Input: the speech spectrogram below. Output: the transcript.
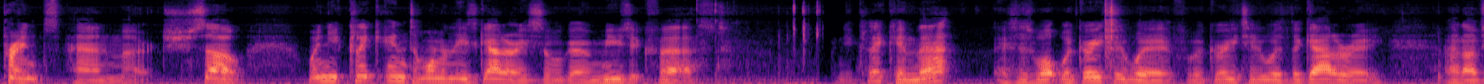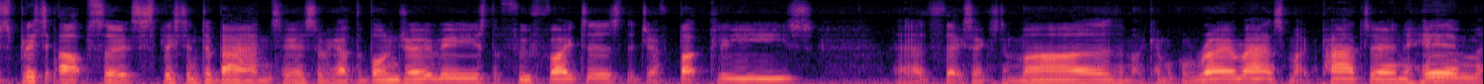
prints, and merch. So when you click into one of these galleries, so we'll go music first. When you click in that, this is what we're greeted with. We're greeted with the gallery. And I've split it up so it's split into bands here. So we have the Bon Jovis, the Foo Fighters, the Jeff Buckleys, uh, 30 Seconds to Mars, My Chemical Romance, Mike Patton, him,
